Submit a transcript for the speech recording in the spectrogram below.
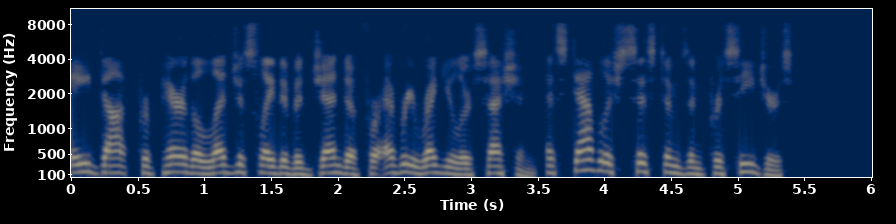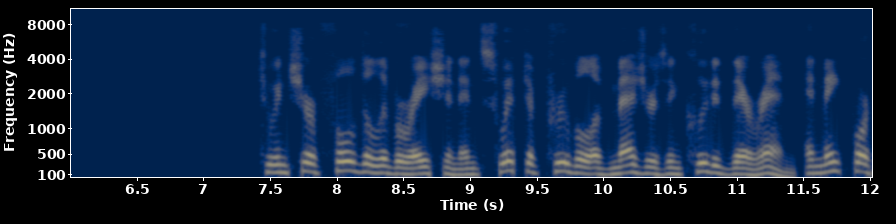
a. Prepare the legislative agenda for every regular session, establish systems and procedures to ensure full deliberation and swift approval of measures included therein, and make for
